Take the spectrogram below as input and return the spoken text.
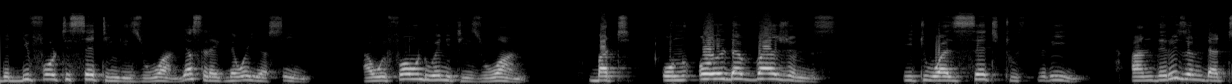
the default setting is one, just like the way you are seeing. Uh, we found when it is one, but on older versions, it was set to three. And the reason that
